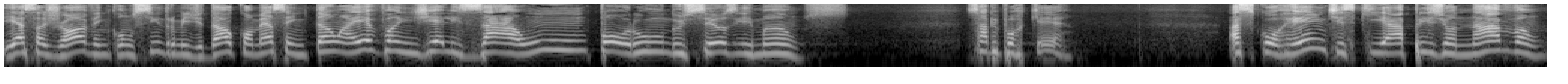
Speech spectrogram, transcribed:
E essa jovem com síndrome de Down começa então a evangelizar um por um dos seus irmãos. Sabe por quê? As correntes que a aprisionavam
